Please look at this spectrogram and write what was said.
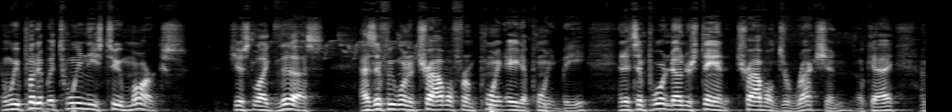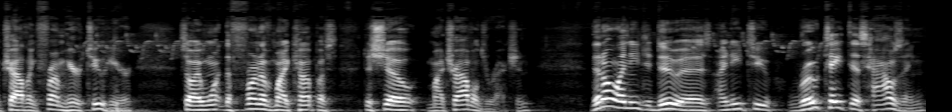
and we put it between these two marks, just like this, as if we want to travel from point A to point B. And it's important to understand travel direction, okay? I'm traveling from here to here. So I want the front of my compass to show my travel direction. Then all I need to do is I need to rotate this housing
